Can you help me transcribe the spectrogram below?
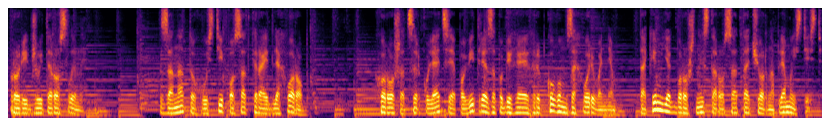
Проріджуйте рослини. Занадто густі посадки рай для хвороб. Хороша циркуляція повітря запобігає грибковим захворюванням, таким як борошниста роса та чорна плямистість.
